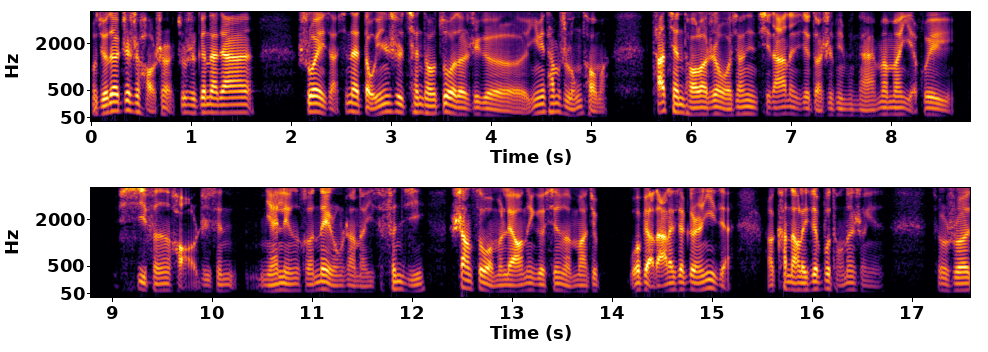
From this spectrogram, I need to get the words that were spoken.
我觉得这是好事儿，就是跟大家说一下，现在抖音是牵头做的这个，因为他们是龙头嘛，他牵头了之后，我相信其他的一些短视频平台慢慢也会细分好这些年龄和内容上的一些分级。上次我们聊那个新闻嘛，就。我表达了一些个人意见，然后看到了一些不同的声音，就是说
